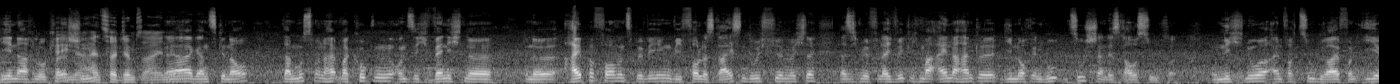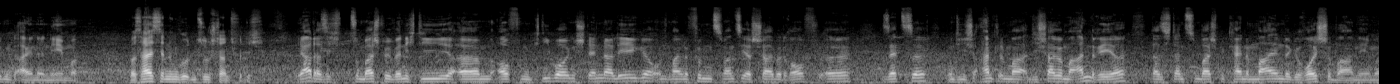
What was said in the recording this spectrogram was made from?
je nach Location. Ein, zwei Gyms ein. Ja, ganz genau. Dann muss man halt mal gucken und sich, wenn ich eine, eine High-Performance-Bewegung wie volles Reißen durchführen möchte, dass ich mir vielleicht wirklich mal eine Hantel, die noch in gutem Zustand ist, raussuche. Und nicht nur einfach zugreife und irgendeine nehme. Was heißt denn im guten Zustand für dich? Ja, dass ich zum Beispiel, wenn ich die ähm, auf einen Kniebeugenständer lege und mal eine 25er Scheibe drauf äh, setze und die, Hantel mal, die Scheibe mal andrehe, dass ich dann zum Beispiel keine malende Geräusche wahrnehme,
